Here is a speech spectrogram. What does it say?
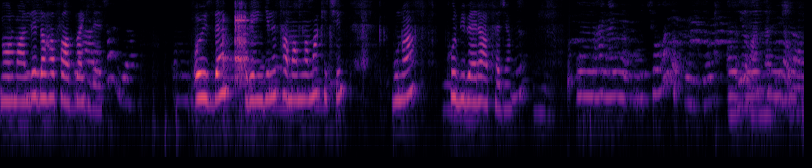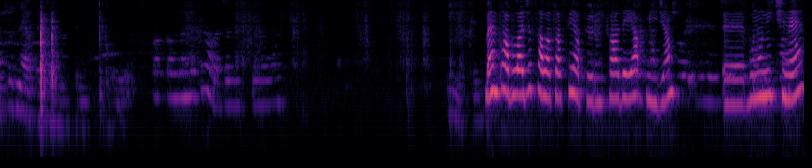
Normalde daha fazla gider. O yüzden rengini tamamlamak için buna pul biberi atacağım. Onu hani hani unutuyorlar ya tuzu. O Biliyorum anladım üretilmiş da hali. unsuz ne yapacağımız demek. Bakkaldan neden alacağım muhtemelen? Ben tablacı salatası yapıyorum. Sade yapmayacağım. Ee, bunun içine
